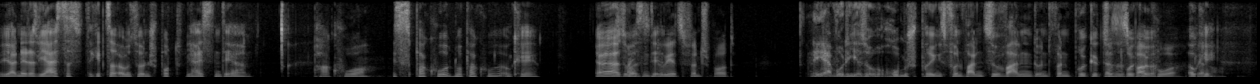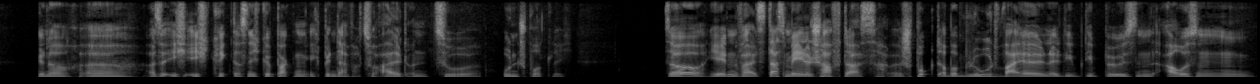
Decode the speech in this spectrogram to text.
äh, ja, ne, das, wie heißt das? Da gibt es doch irgend so einen Sport, wie heißt denn der? Parkour. Ist es Parkour? Nur Parkour? Okay. Ja, ja, Was sowas in der. du jetzt für einen Sport? Naja, wo du hier so rumspringst von Wand zu Wand und von Brücke zu das Brücke. Das ist Parkour. Okay. Genau. genau. Äh, also ich, ich krieg das nicht gebacken. Ich bin da einfach zu alt und zu unsportlich. So, jedenfalls, das Mädel schafft das, spuckt aber Blut, weil ne, die, die bösen Außen,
